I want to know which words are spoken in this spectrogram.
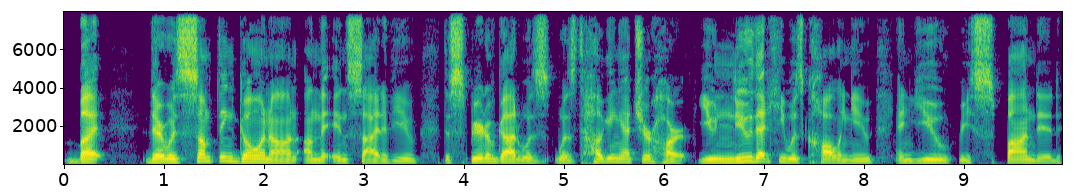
But there was something going on on the inside of you. The spirit of God was was tugging at your heart. You knew that he was calling you and you responded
